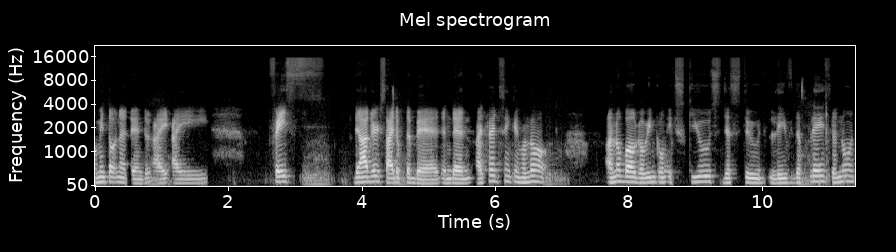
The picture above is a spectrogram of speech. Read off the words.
huminto na din. I I face the other side of the bed and then I tried thinking, hello, ano ba gawin kong excuse just to leave the place? Ganun.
